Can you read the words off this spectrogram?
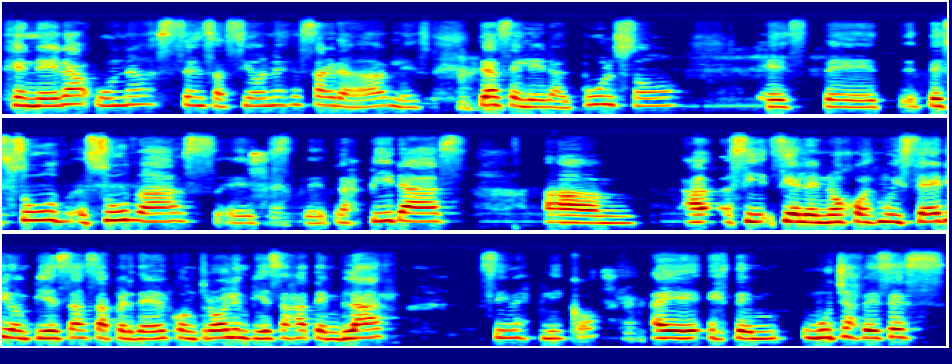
genera unas sensaciones desagradables. Te acelera el pulso, este, te sudas, este, transpiras. si, el enojo es muy serio, empiezas a perder el control, empiezas a temblar. ¿Sí me explico? Eh, este, muchas veces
